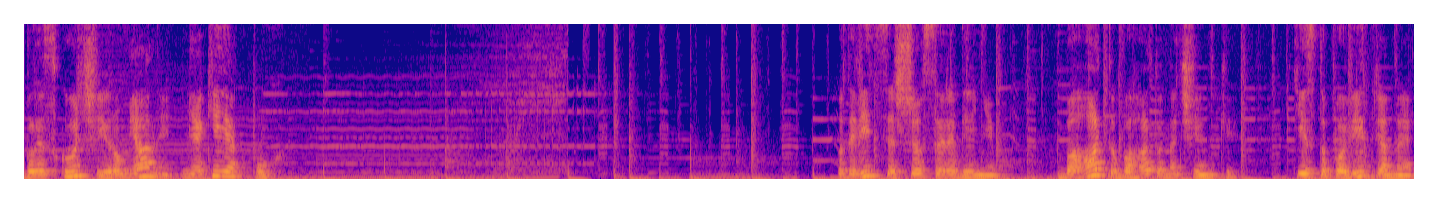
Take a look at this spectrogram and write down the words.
Блискучі, рум'яні, м'які як пух. Подивіться, що всередині. Багато-багато начинки. Тісто повітряне,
